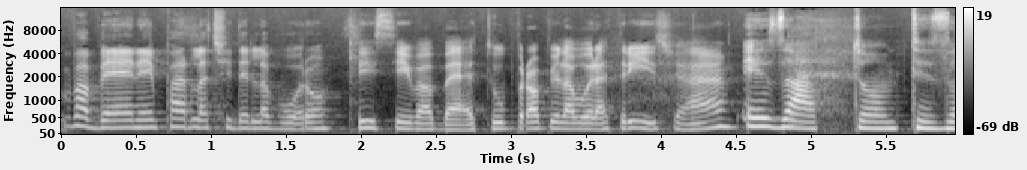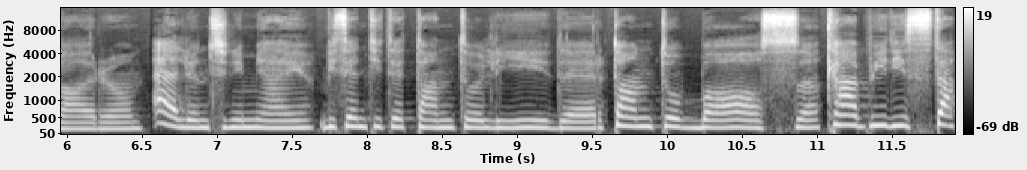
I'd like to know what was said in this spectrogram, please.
va bene, parlaci del lavoro. Sì, sì, vabbè, tu proprio lavoratrice, eh? Esatto, tesoro. Eh, leoncini miei, vi sentite tanto leader, tanto boss, capi di sta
